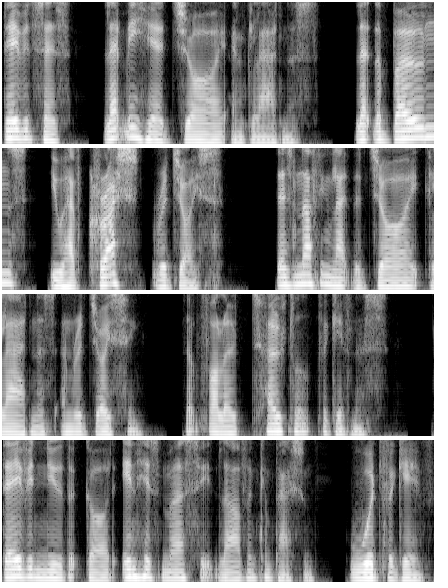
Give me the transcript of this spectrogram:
David says, Let me hear joy and gladness. Let the bones you have crushed, rejoice. There's nothing like the joy, gladness, and rejoicing that follow total forgiveness. David knew that God, in his mercy, love, and compassion, would forgive.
